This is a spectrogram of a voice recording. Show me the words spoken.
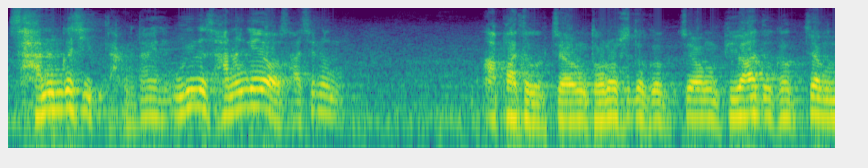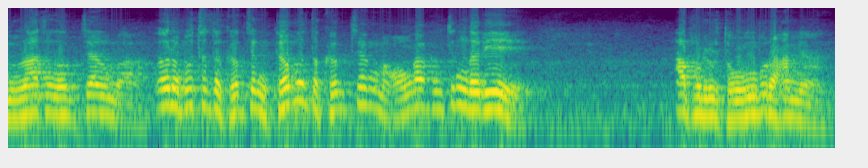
사는 것이 당당해져. 우리는 사는 게요, 사실은 아파트 걱정, 돈 없어도 걱정, 비와도 걱정, 눈 와도 걱정, 막 얼어붙어도 걱정, 더워도 걱정, 막 온갖 걱정들이 앞으로 더 공부를 하면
